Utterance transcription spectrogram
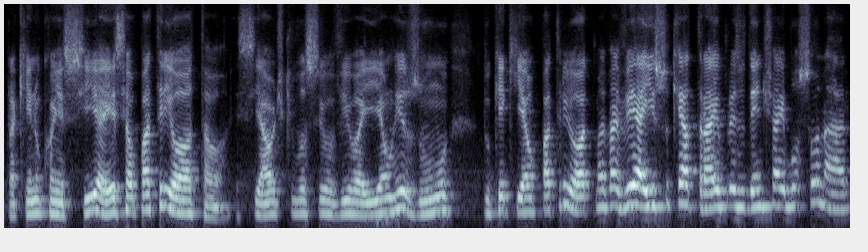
para quem não conhecia, esse é o Patriota. Ó. Esse áudio que você ouviu aí é um resumo do que, que é o Patriota. Mas vai ver, é isso que atrai o presidente Jair Bolsonaro.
